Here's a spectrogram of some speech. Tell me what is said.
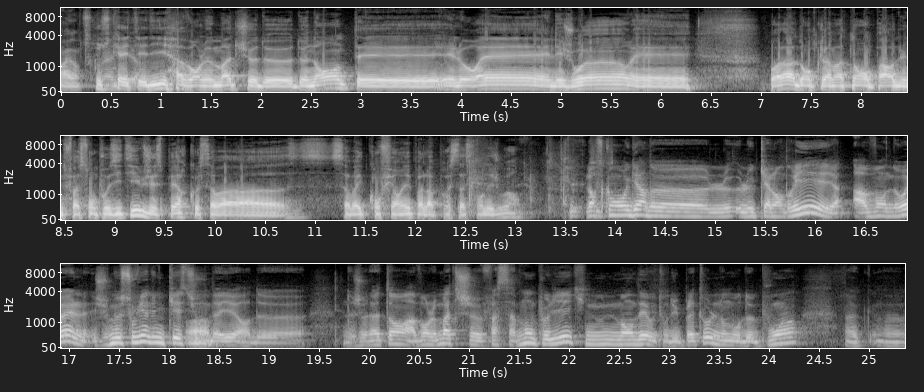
Ouais, donc, tout ce qui a été dit avant le match de, de Nantes et, et Lorraine et les joueurs et voilà. Donc là maintenant, on parle d'une façon positive. J'espère que ça va ça va être confirmé par la prestation des joueurs. Lorsqu'on regarde euh, le, le calendrier avant Noël, je me souviens d'une question d'ailleurs de, de Jonathan avant le match face à Montpellier qui nous demandait autour du plateau le nombre de points euh, euh,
